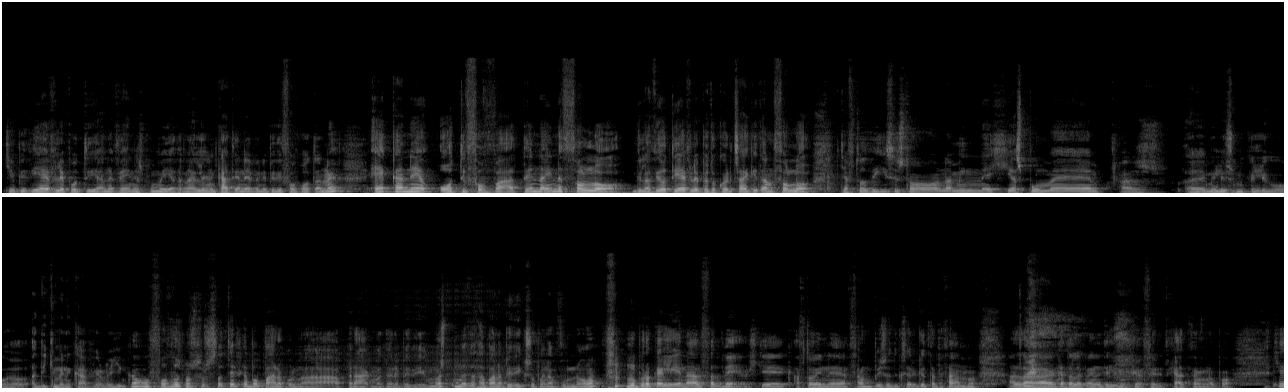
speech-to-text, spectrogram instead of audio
Και επειδή έβλεπε ότι ανεβαίνει, ας πούμε, η αδρεναλίνη, κάτι ανέβαινε επειδή φοβότανε, έκανε ό,τι φοβάται να είναι θολό. Δηλαδή, ότι έβλεπε το κοριτσάκι ήταν θολό. Και αυτό οδήγησε στο να μην έχει, ας πούμε. Ας ε, μιλήσουμε και λίγο αντικειμενικά βιολογικά. Ο φόβος μας προστατεύει από πάρα πολλά πράγματα, ρε παιδί μου. Α πούμε, δεν θα πάω να πηδήξω από ένα βουνό. μου προκαλεί ένα αλφα δέος. Και αυτό είναι, θα μου πεις ότι ξέρω και ότι θα πεθάνω. Αλλά καταλαβαίνετε λίγο πιο αφαιρετικά τι θέλω να πω. Και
